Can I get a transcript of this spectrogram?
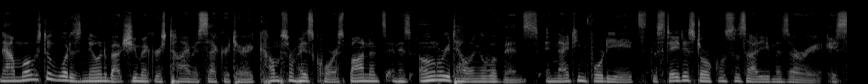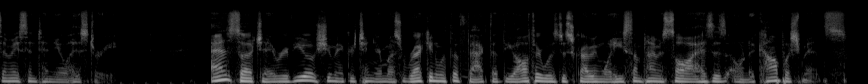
Now, most of what is known about Shoemaker's time as secretary comes from his correspondence and his own retelling of events in 1948's The State Historical Society of Missouri, a semi-centennial history. As such, a review of Shoemaker's tenure must reckon with the fact that the author was describing what he sometimes saw as his own accomplishments.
